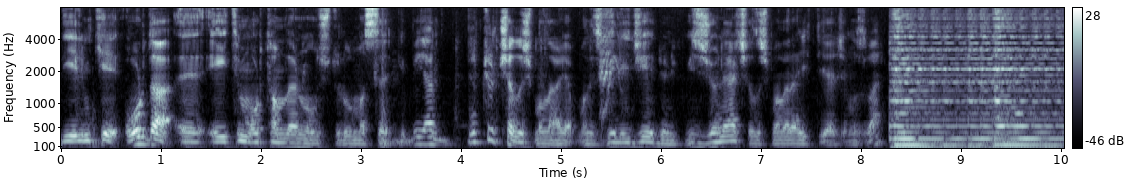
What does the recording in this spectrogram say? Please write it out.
diyelim ki orada e, eğitim ortamlarının oluşturulması gibi yani bu tür çalışmalar yapmalıyız. Geleceğe dönük vizyoner çalışmalara ihtiyacımız var. Música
